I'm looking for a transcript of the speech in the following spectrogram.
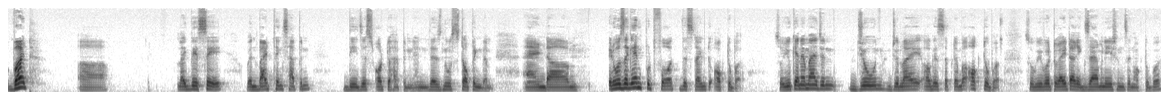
But uh, like they say, when bad things happen, they just ought to happen, and there's no stopping them. And um, it was again put forth this time to October. So you can imagine June, July, August, September, October. So we were to write our examinations in October.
